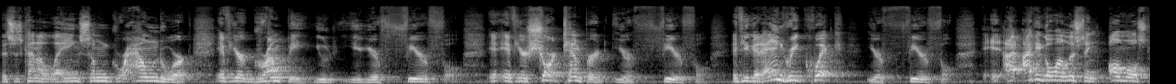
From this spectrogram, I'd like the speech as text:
This is kind of laying some groundwork. If you're grumpy, you, you're fearful. If you're short tempered, you're fearful. If you get angry quick, you're fearful. I, I could go on listing almost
